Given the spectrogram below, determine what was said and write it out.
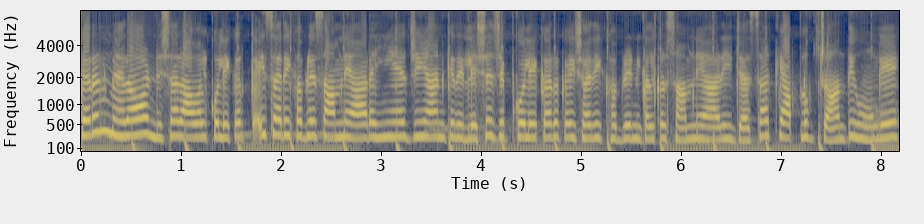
करण मेहरा और निशा रावल को लेकर कई सारी खबरें सामने आ रही हैं। जी हाँ इनके रिलेशनशिप को लेकर कई सारी खबरें निकलकर सामने आ रही। जैसा कि आप लोग जानते होंगे,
